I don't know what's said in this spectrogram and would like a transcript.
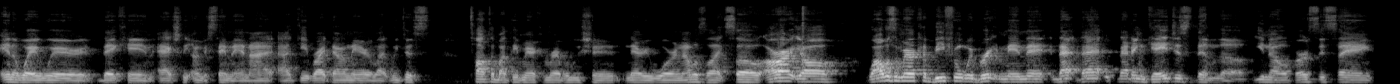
in a way where they can actually understand it. And I, I get right down there. Like we just talked about the American Revolutionary War, and I was like, so all right, y'all, why was America beefing with Britain? And that that that that engages them though, you know, versus saying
